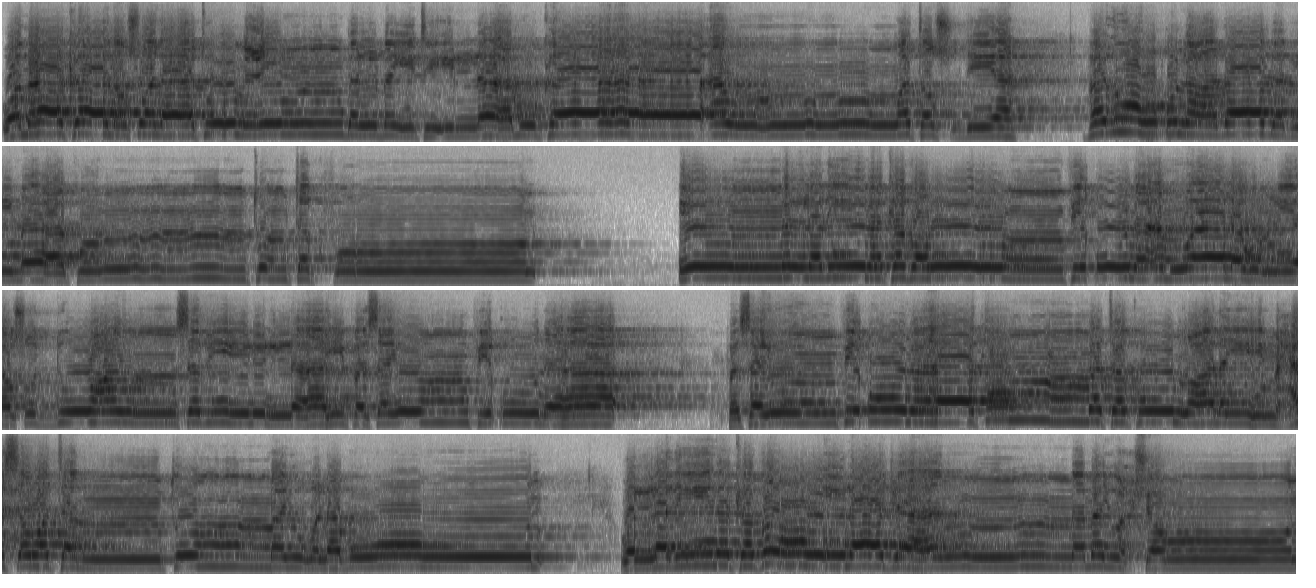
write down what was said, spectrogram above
وما كان صلاتهم عند البيت إلا مكاء وتصديه فذوقوا العذاب بما كنتم تكفرون إن الذين كفروا ينفقون أموالهم ليصدوا عن سبيل الله فسينفقونها فسينفقونها ثم تكون عليهم حسرة ثم يغلبون. والذين كفروا إلى جهنم يحشرون.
